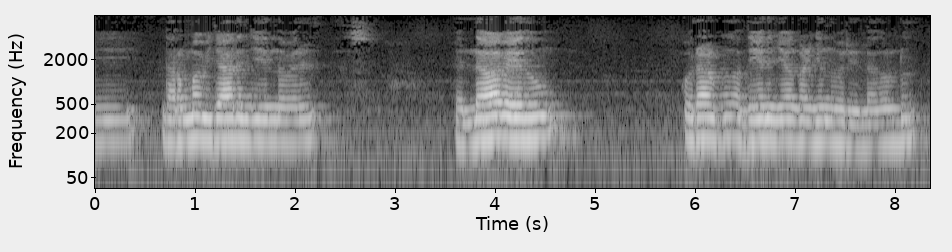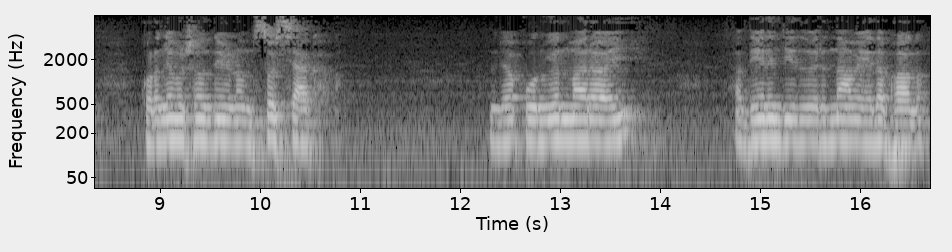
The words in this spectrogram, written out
ഈ ധർമ്മ വിചാരം ചെയ്യുന്നവര് എല്ലാ വേദവും ഒരാൾക്ക് അധ്യയനം ചെയ്യാൻ കഴിഞ്ഞെന്ന് വരില്ല അതുകൊണ്ട് കുറഞ്ഞ പക്ഷം എന്ത് ചെയ്യണം? സ്വശാഖ. പൂർവികന്മാരായി അധ്യയനം ചെയ്തു വരുന്ന ആ വേദഭാഗം.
